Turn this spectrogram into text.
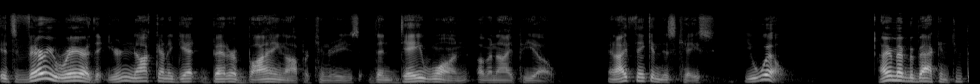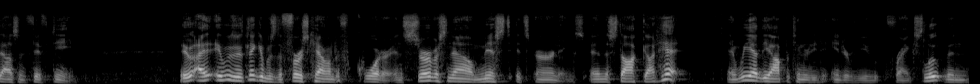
it's very rare that you're not going to get better buying opportunities than day one of an IPO. And I think in this case, you will. I remember back in 2015, it, I, it was, I think it was the first calendar quarter and ServiceNow missed its earnings and the stock got hit. And we had the opportunity to interview Frank Slootman,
